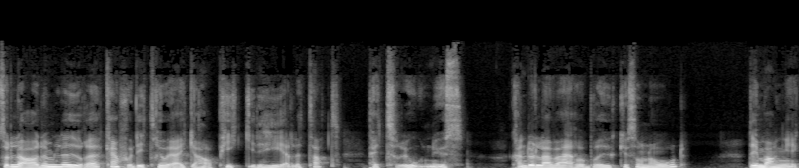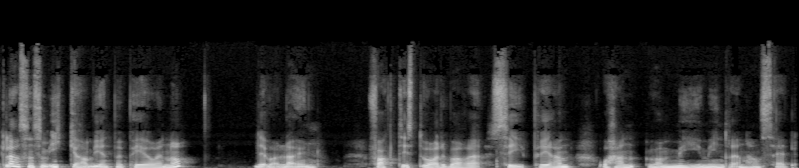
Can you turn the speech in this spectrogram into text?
Så la dem lure, kanskje de tror jeg ikke har pikk i det hele tatt. Petronius, kan du la være å bruke sånne ord? Det er mange i klassen som ikke har begynt med PH ennå. Det var løgn. Faktisk var det bare Cyprian, og han var mye mindre enn han selv.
